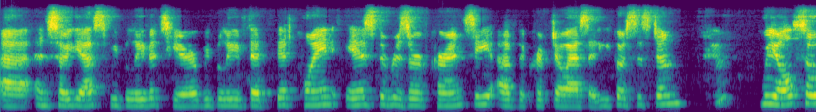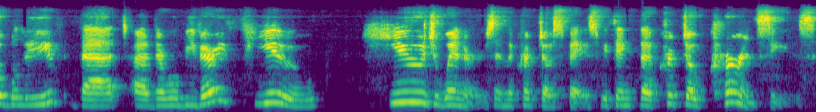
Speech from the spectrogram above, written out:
Uh, and so, yes, we believe it's here. We believe that Bitcoin is the reserve currency of the crypto asset ecosystem. We also believe that uh, there will be very few huge winners in the crypto space. We think the cryptocurrencies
